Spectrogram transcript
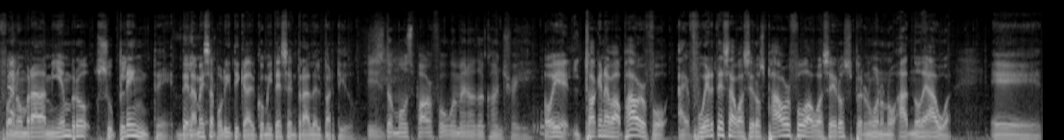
Fue nombrada miembro suplente de la mesa política del Comité Central del partido. She's the most powerful woman of the country. Oye, talking about powerful, hay fuertes aguaceros, powerful aguaceros, pero bueno, no, ah, no de agua. Eh,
